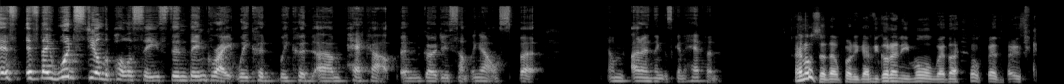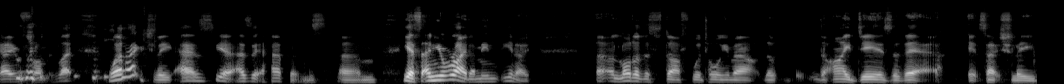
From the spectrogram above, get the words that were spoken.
if if they would steal the policies, then then great. We could we could um, pack up and go do something else. But um, I don't think it's going to happen. And also, they'll probably go, "Have you got any more where, the, where those came from?" It's like, well, actually, as yeah, as it happens, um, yes. And you're right. I mean, you know, a lot of the stuff we're talking about, the the ideas are there. It's actually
